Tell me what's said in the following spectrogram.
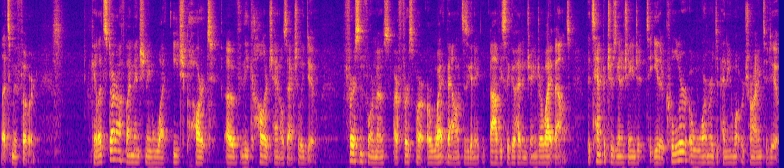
let's move forward. Okay, let's start off by mentioning what each part of the color channels actually do. First and foremost, our first part, our white balance, is going to obviously go ahead and change our white balance. The temperature is going to change it to either cooler or warmer depending on what we're trying to do.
